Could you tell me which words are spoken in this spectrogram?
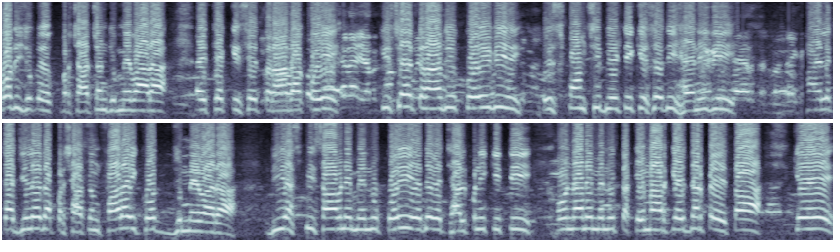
ਖੁਦ ਹੀ ਪ੍ਰਸ਼ਾਸਨ ਜ਼ਿੰਮੇਵਾਰ ਆ। ਇੱਥੇ ਕਿਸੇ ਤਰ੍ਹਾਂ ਦਾ ਕੋਈ ਕਿਸੇ ਤਰ੍ਹਾਂ ਦੀ ਕੋਈ ਵੀ ਰਿਸਪੌਂਸਿਬਿਲਟੀ ਕਿਸੇ ਦੀ ਹੈ ਨਹੀਂਗੀ ਫਾਜ਼ਿਲਕਾ ਜ਼ਿਲ੍ਹੇ ਦਾ ਪ੍ਰਸ਼ਾਸਨ ਸਾਰਾ ਹੀ ਖੁਦ ਜ਼ਿੰਮੇਵਾਰ ਆ। ਡੀਐਸਪੀ ਸਾਹਿਬ ਨੇ ਮੈਨੂੰ ਕੋਈ ਇਹਦੇ ਵਿੱਚ ਹੈਲਪ ਨਹੀਂ ਕੀਤੀ। ਉਹਨਾਂ ਨੇ ਮੈਨੂੰ ਧੱਕੇ ਮਾਰ ਕੇ ਇੱਧਰ ਭੇਜਤਾ ਕਿ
